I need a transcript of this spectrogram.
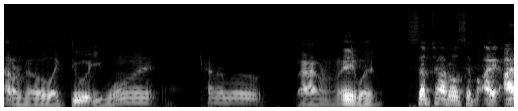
I don't know, like do what you want, kind of a, I don't know. Anyway, subtitles have I, I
